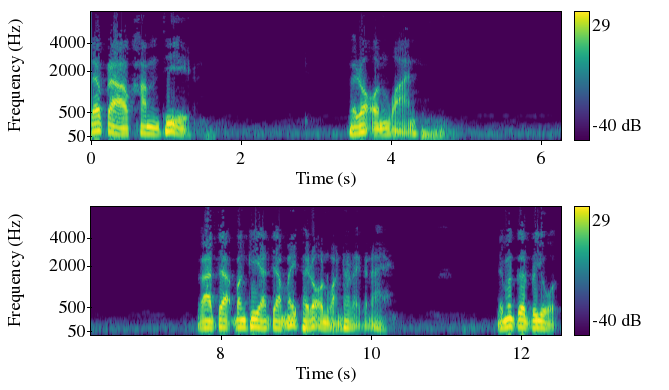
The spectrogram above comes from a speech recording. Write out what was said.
แล้วกล่าวคำที่ไพเราะอ่อนหวาน อาจจะบางทีอาจจะไม่ไพเราะอ่อนหวานเท่าไหร่ก็ได้ แต่มันเกิดประโยชน์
